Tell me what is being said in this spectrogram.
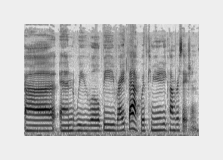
uh, and we will be right back with Community Conversations.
